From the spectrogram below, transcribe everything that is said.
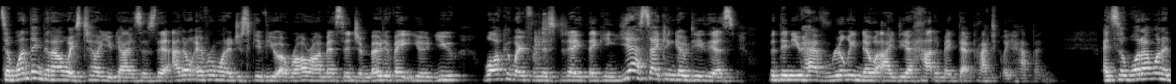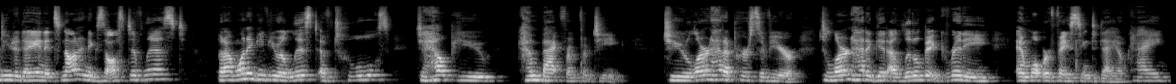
So one thing that I always tell you guys is that I don't ever want to just give you a rah rah message and motivate you and you walk away from this today thinking, yes, I can go do this. But then you have really no idea how to make that practically happen. And so what I want to do today, and it's not an exhaustive list, but I want to give you a list of tools to help you come back from fatigue, to learn how to persevere, to learn how to get a little bit gritty in what we're facing today, okay?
